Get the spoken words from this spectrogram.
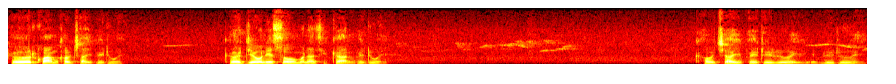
เกิดความเข้าใจไปด้วย เกิดโยนิโสมนสิการไปด้วย เข้าใจไปเรื่อยๆเรื่อยๆ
